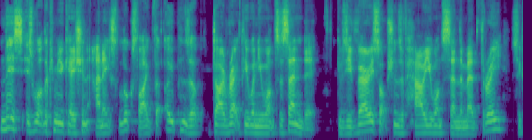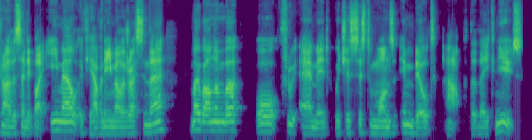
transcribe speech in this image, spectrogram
This is what the communication annex looks like that opens up directly when you want to send it. Gives you various options of how you want to send the Med3. So you can either send it by email if you have an email address in there, mobile number, or through AirMid, which is SystmOne's inbuilt app that they can use.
